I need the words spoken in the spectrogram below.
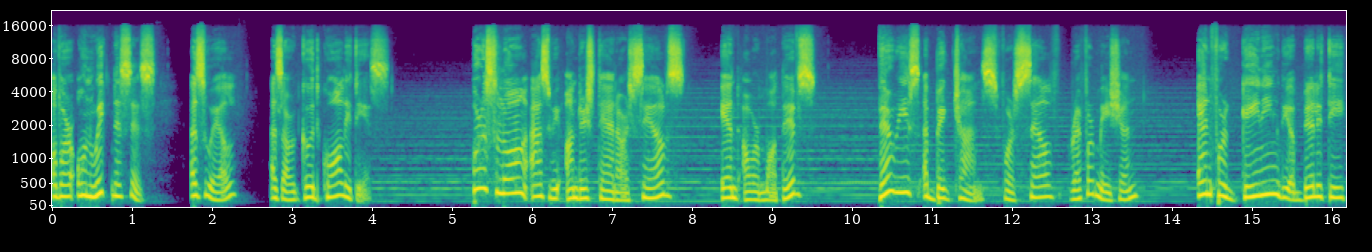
of our own weaknesses as well as our good qualities. For as long as we understand ourselves and our motives, there is a big chance for self reformation and for gaining the ability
